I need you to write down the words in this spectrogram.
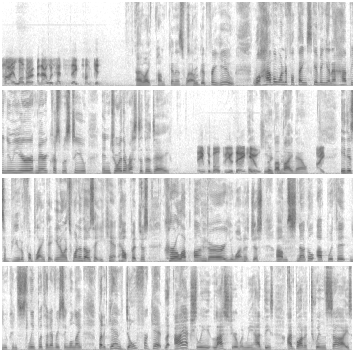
pie lover, and I always have to say pumpkin. I like pumpkin as well. good. Good. for you. Well, have a wonderful Thanksgiving and a happy new year. Merry Christmas to you. Enjoy the rest of the day. Same to both of you. Thank, you. Thank you. Thank you, Bye-bye now. Bye. It is a beautiful blanket. You know, it's one of those that you can't help but just curl up under. You want to just um, snuggle up with it. You can sleep with it every single night. But again, don't forget. Like I actually last year when we had these, I bought a twin size,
